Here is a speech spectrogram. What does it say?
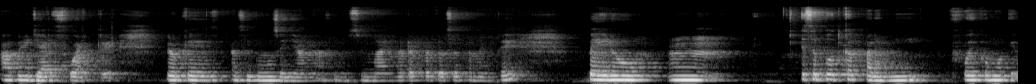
a brillar fuerte. Creo que es así como se llama, no estoy mal, no recuerdo exactamente. Pero mm, ese podcast para mí fue como que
